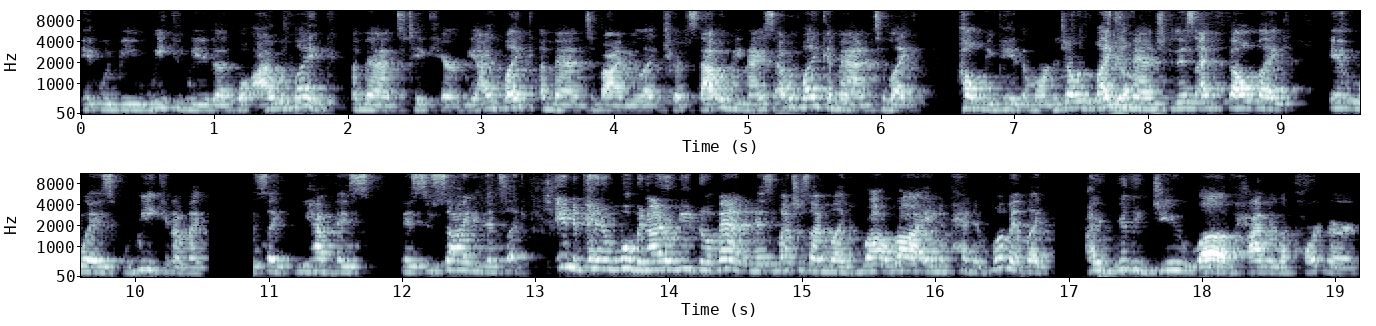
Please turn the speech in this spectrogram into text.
it would be weak of me to be like, well, I would like a man to take care of me. I'd like a man to buy me like trips. That would be nice. I would like a man to like help me pay the mortgage. I would like Yeah. a man to do this. I felt like it was weak. And I'm like, it's like we have this this society that's like independent woman. I don't need no man. And as much as I'm like rah rah independent woman, like I really do love having a partner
